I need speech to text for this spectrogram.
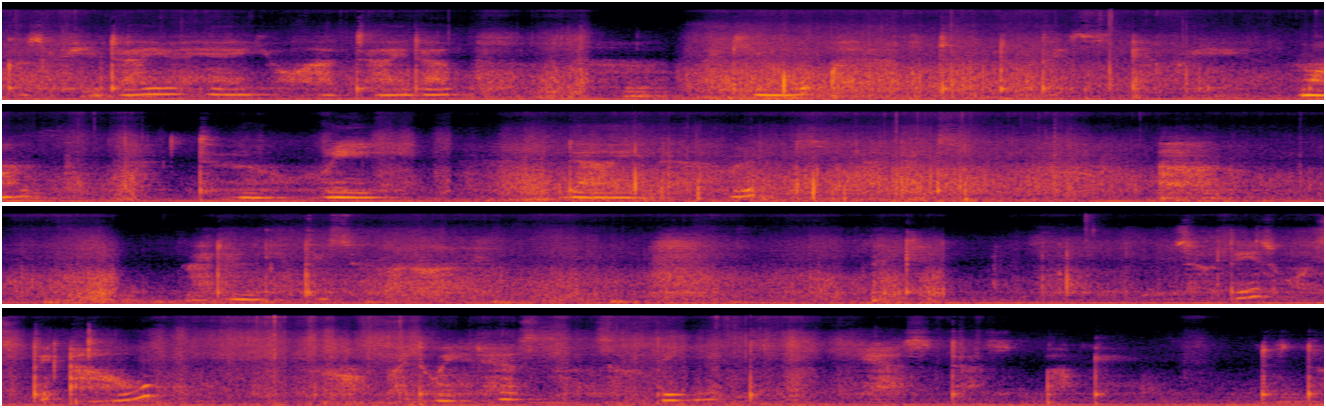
Because if you dye your hair, you are tied up. Like you have to do this every month to re-dye the roots. And that's, uh, I don't need this in my life. Okay. So this was the owl. By the way, it has some leaves. Yes, it does. Okay. Just don't.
